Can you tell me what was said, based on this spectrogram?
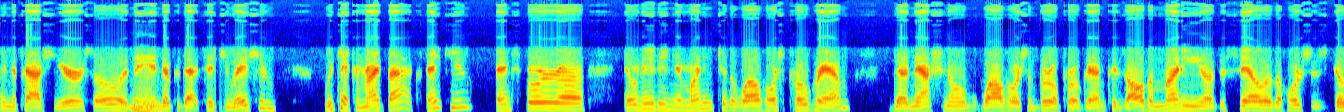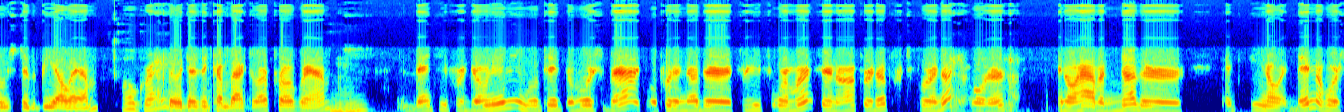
in the past year or so, and Mhm. they end up in that situation. We take them right back. Thank you. Thanks for uh, donating your money to the Wild Horse Program, the National Wild Horse and Burro Program, because all the money of the sale of the horses goes to the BLM, Oh, great. so it doesn't come back to our program. hmm Thank you for donating. We'll take the horse back. We'll put another three, four months and offer it up for another owner, and it'll have another it, you know, then the horse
